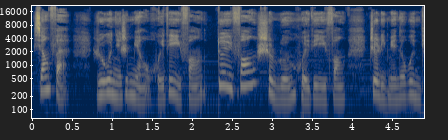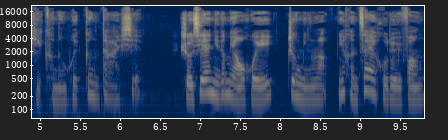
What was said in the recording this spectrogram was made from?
相反，如果你是秒回的一方，对方是轮回的一方，这里面的问题可能会更大些。首先，你的秒回证明了你很在乎对方，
